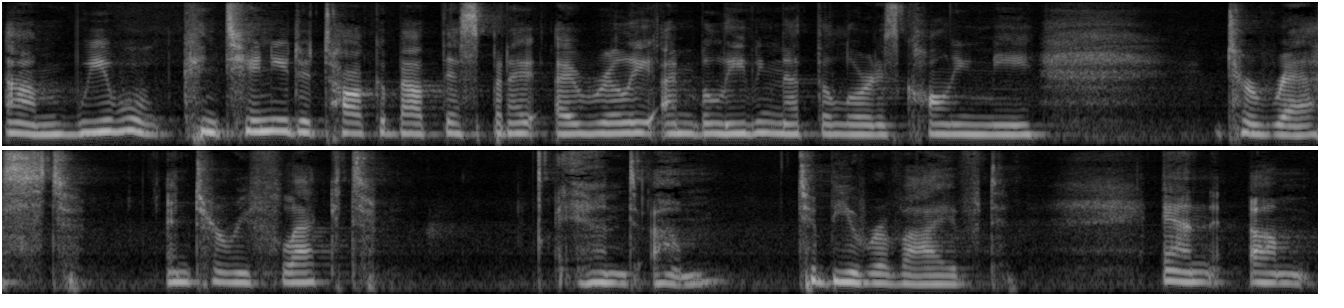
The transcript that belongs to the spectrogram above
um, we will continue to talk about this, but I, I really, I'm believing that the Lord is calling me to rest and to reflect and um, to be revived. And um,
